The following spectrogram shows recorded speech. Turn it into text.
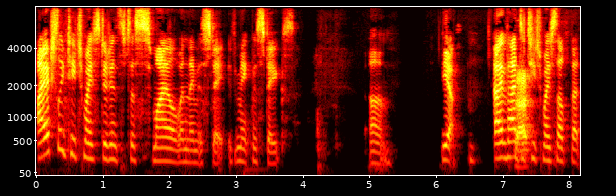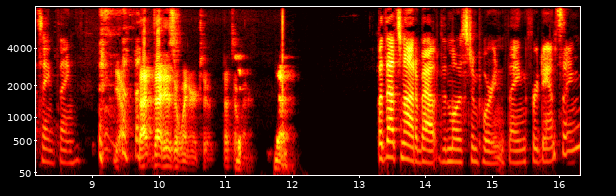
I actually teach my students to smile when they mistake make mistakes. Um, yeah, I've had that, to teach myself that same thing. yeah, that that is a winner too. That's a yeah. winner. Yeah. But that's not about the most important thing for dancing.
